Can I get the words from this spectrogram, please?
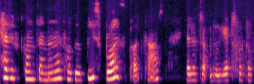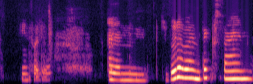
Herzlich willkommen zu einer neuen Folge Beast Brothers Podcast. Ja, Leute, also jetzt wird auf jeden Fall der, ähm, die Bilder werden weg sein.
